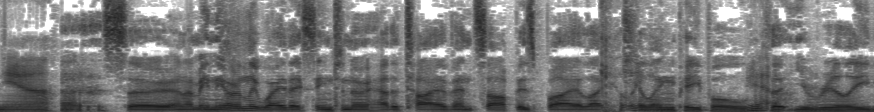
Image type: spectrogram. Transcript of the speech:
Yeah. Uh, so, and I mean, the only way they seem to know how to tie events up is by like Killing. killing, people Yeah. that you really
